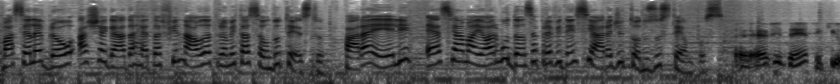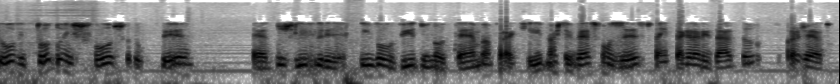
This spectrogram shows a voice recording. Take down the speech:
mas celebrou a chegada à reta final da tramitação do texto. Para ele, essa é a maior mudança previdenciária de todos os tempos. É evidente que houve todo um esforço do governo, é, dos líderes envolvidos no tema, para que nós tivéssemos êxito na integralidade do projeto.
